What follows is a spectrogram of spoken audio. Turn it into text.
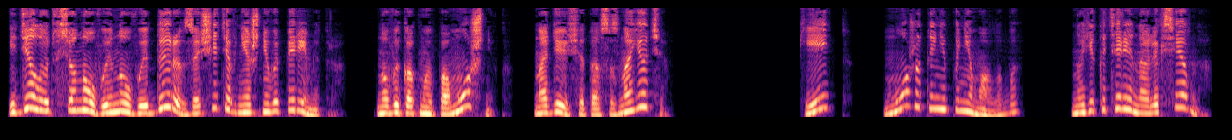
и делают все новые и новые дыры в защите внешнего периметра. Но вы, как мой помощник, надеюсь, это осознаете? Кейт, может, и не понимала бы, но Екатерина Алексеевна,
